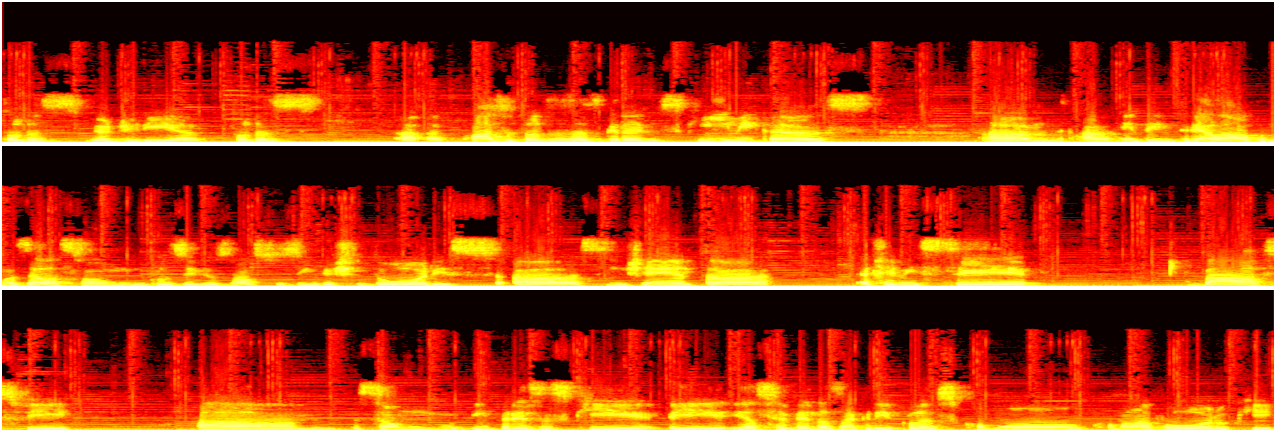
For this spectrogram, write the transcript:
todas, eu diria, todas, uh, quase todas as grandes químicas. Um, entre elas, algumas delas são inclusive os nossos investidores, a Singenta, FMC, BASF, um, são empresas que, e, e, as revendas agrícolas como, como Lavoro, que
